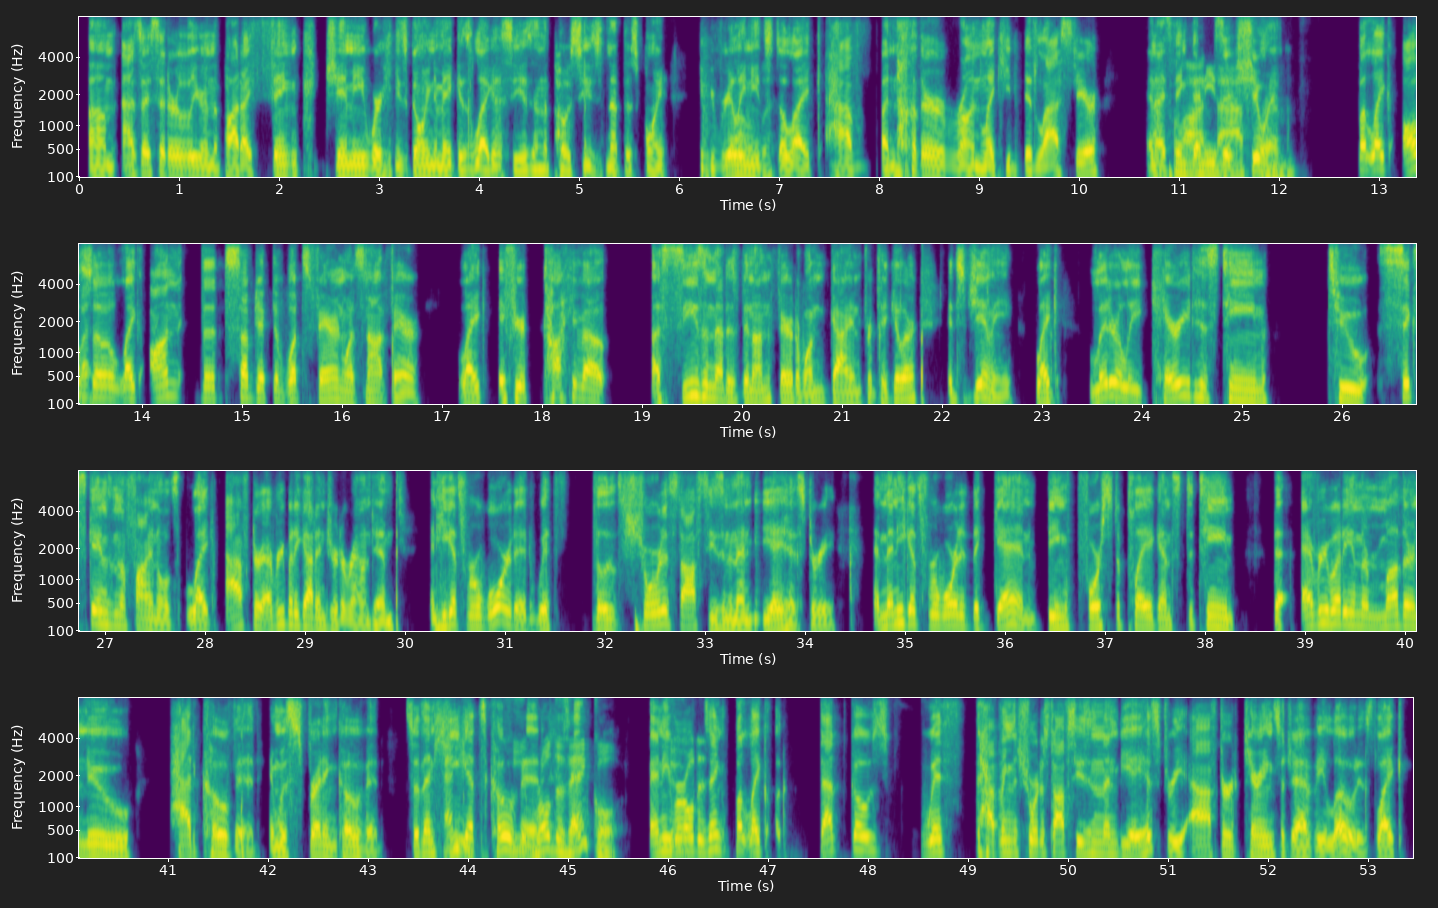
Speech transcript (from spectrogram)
Um, as I said earlier in the pod, I think Jimmy, where he's going to make his legacy, is in the postseason at this point. He really needs to like have another run like he did last year, and that's I think then he's a shoe in. But like also like on the subject of what's fair and what's not fair, like if you're talking about a season that has been unfair to one guy in particular, it's Jimmy. Like literally carried his team to six games in the finals, like after everybody got injured around him, and he gets rewarded with the shortest offseason in NBA history. And then he gets rewarded again being forced to play against a team that everybody and their mother knew had COVID and was spreading COVID. So then he, And gets COVID He rolled his and- ankle. and he too. rolled his ankle. But like uh, that goes with having the shortest offseason in NBA history after carrying such a heavy load. Is like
